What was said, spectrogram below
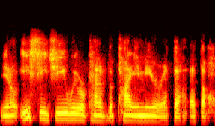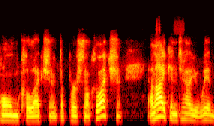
you know ecg we were kind of the pioneer at the at the home collection at the personal collection. And i can tell you we have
